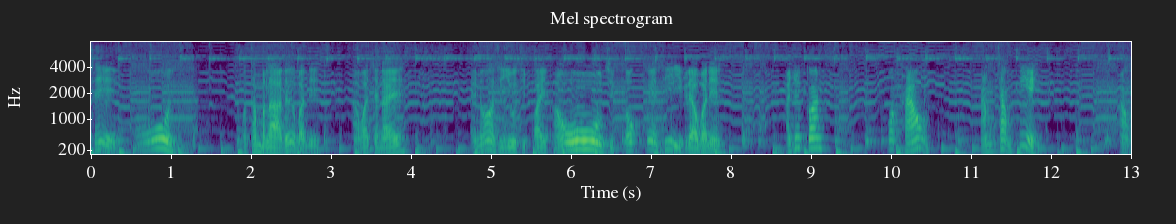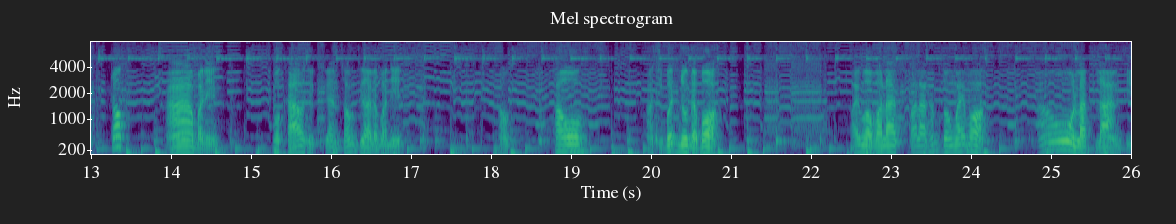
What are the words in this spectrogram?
เซ่โอ้ยบ่ธรรมดาเด้อบัดนี้เอาว่าจะไหนไอ้น้อสิอยู่สิไป เอาสิตกเวทีอีกแล้วบัดนี้ อายุก่อนบัวขาทำช้ำตี้เอาจบอ่าบัดนี้บัวขาถึกเตือนสองเทือแล้วบัดนี้ เอาเขาเอาสิเบิดยกแต่บ่ไว้บ่ว่าลาวาลาทำตรงไว้บ่เอาลัดล่างสิ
